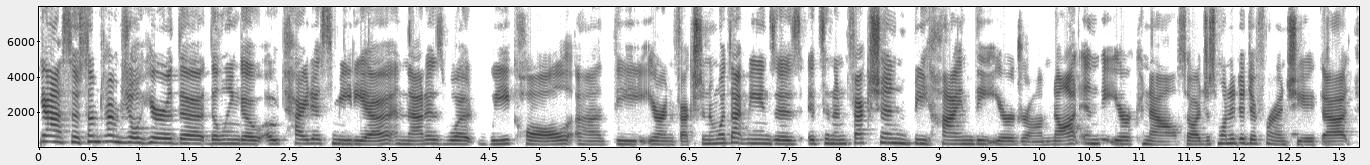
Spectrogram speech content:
Yeah, so sometimes you'll hear the the lingo otitis media, and that is what we call uh, the ear infection. And what that means is it's an infection behind the eardrum, not in the ear canal. So I just wanted to differentiate that.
